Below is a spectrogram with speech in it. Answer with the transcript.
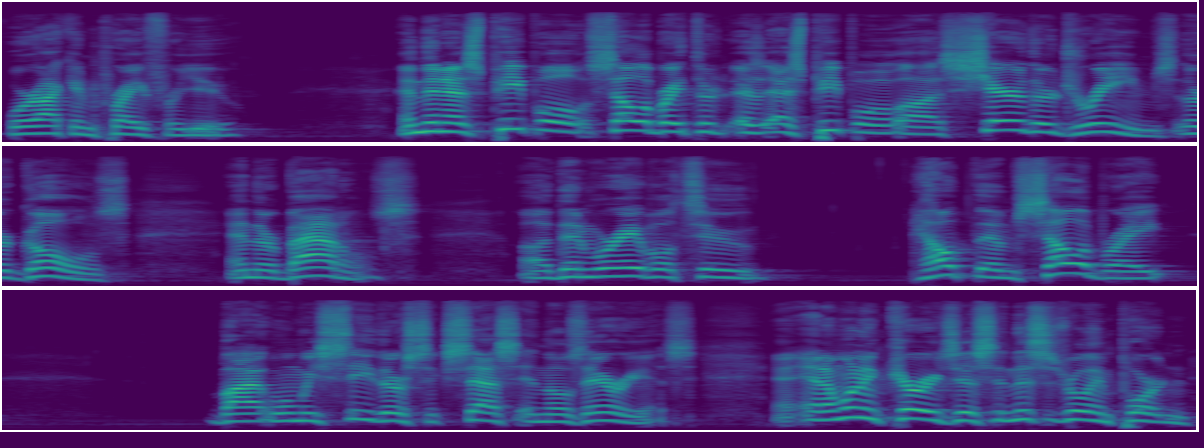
where I can pray for you? And then as people celebrate their, as, as people uh, share their dreams, their goals, and their battles, uh, then we're able to help them celebrate by when we see their success in those areas. And I want to encourage this, and this is really important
